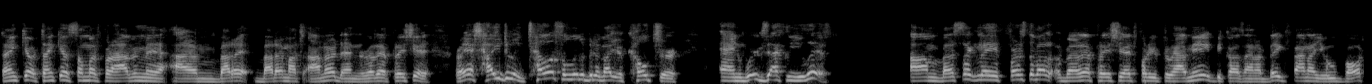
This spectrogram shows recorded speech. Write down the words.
Thank you. Thank you so much for having me. I'm very, very much honored and really appreciate it. Rayesh, how are you doing? Tell us a little bit about your culture and where exactly you live. Um, basically, first of all, very appreciate for you to have me because I'm a big fan of you both.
